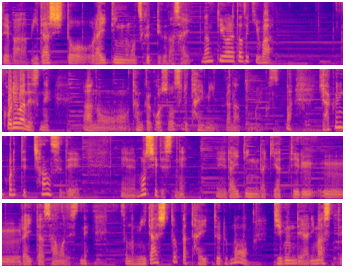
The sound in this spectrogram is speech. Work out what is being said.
例えば見出しとライティングも作ってください。なんて言われたときは、これはですね、あの、単価交渉するタイミングかなと思います。まあ、逆にこれってチャンスで、えー、もしですね、ライティングだけやっているライターさんはですね、その見出しとかタイトルも自分でやりますって、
